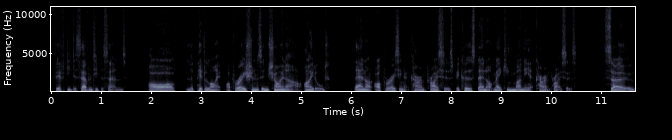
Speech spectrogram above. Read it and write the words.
50 to 70% of lepidolite operations in China are idled they're not operating at current prices because they're not making money at current prices. So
